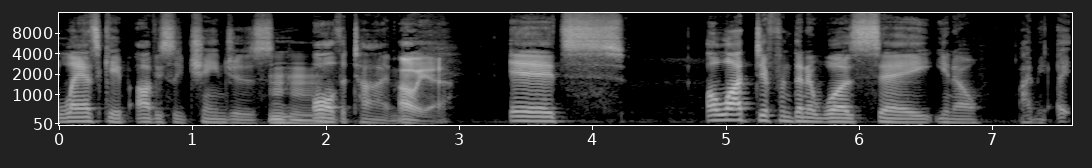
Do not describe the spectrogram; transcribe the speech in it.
landscape obviously changes Mhm. all the time. Oh yeah. It's a lot different than it was, say, you know. I mean,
